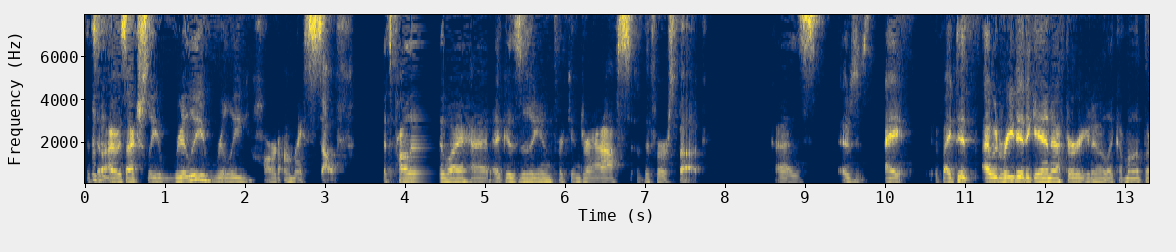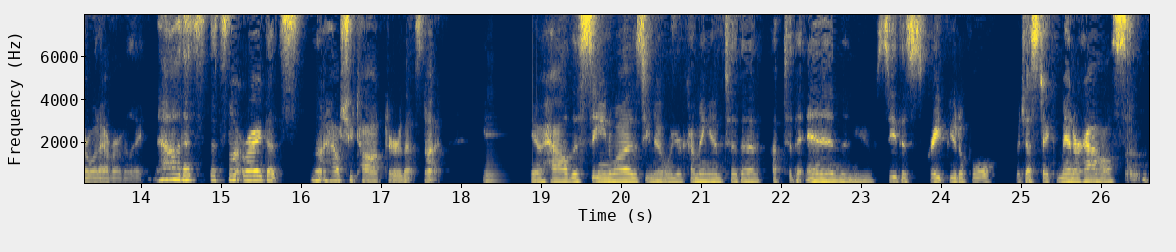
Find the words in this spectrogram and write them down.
and so mm-hmm. I was actually really, really hard on myself. That's probably why I had a gazillion freaking drafts of the first book, because I was just, I if I did, I would read it again after, you know, like a month or whatever. I'd be like, no, that's, that's not right. That's not how she talked, or that's not, you know, how the scene was, you know, when you're coming into the, up to the end and you see this great, beautiful, majestic manor house. And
